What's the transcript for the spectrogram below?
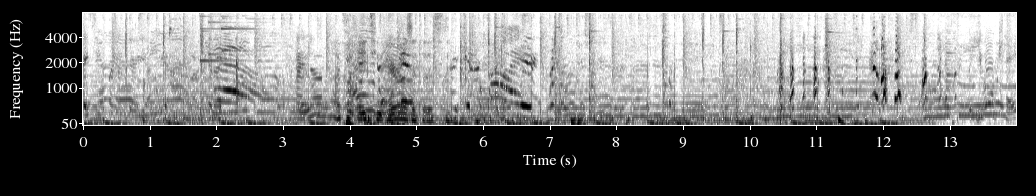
I put 18 arrows into this thing. Are you okay?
